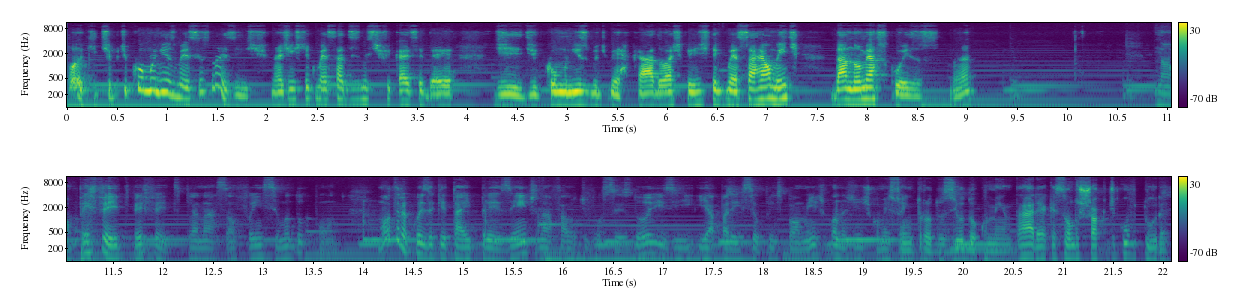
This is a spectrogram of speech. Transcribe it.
Pô, que tipo de comunismo é esse? Isso não existe. Né? A gente tem que começar a desmistificar essa ideia de, de comunismo de mercado. Eu acho que a gente tem que começar a realmente dar nome às coisas, né? Não, perfeito, perfeito. Explanação foi em cima do ponto. Uma outra coisa que está aí presente na fala de vocês dois e, e, apareceu principalmente quando a gente começou a introduzir o documentário é a questão do choque de cultura.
